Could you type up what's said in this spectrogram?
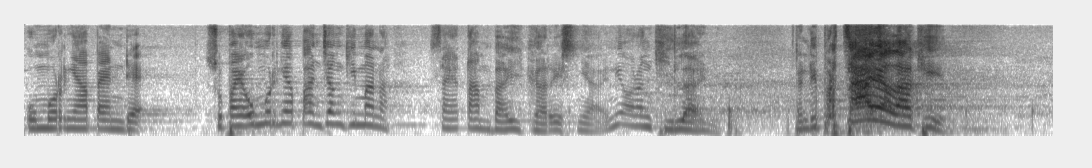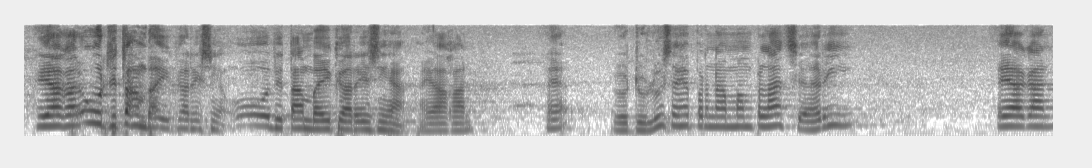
umurnya pendek. Supaya umurnya panjang gimana? Saya tambahi garisnya. Ini orang gila ini. Dan dipercaya lagi. Ya kan, oh ditambahi garisnya, oh ditambahi garisnya, ya kan. Ya, dulu saya pernah mempelajari, ya kan.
